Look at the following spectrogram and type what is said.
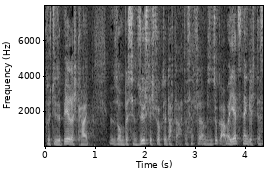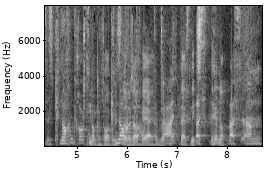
durch diese Beerigkeit so ein bisschen süßlich wirkte, dachte, ach, das hat vielleicht ein bisschen Zucker. Aber jetzt denke ich, das ist knochentrocken. Knochentrocken ist, glaube ich, auch. Ja, total. Da ist nichts. Was, Genau. was ähm,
